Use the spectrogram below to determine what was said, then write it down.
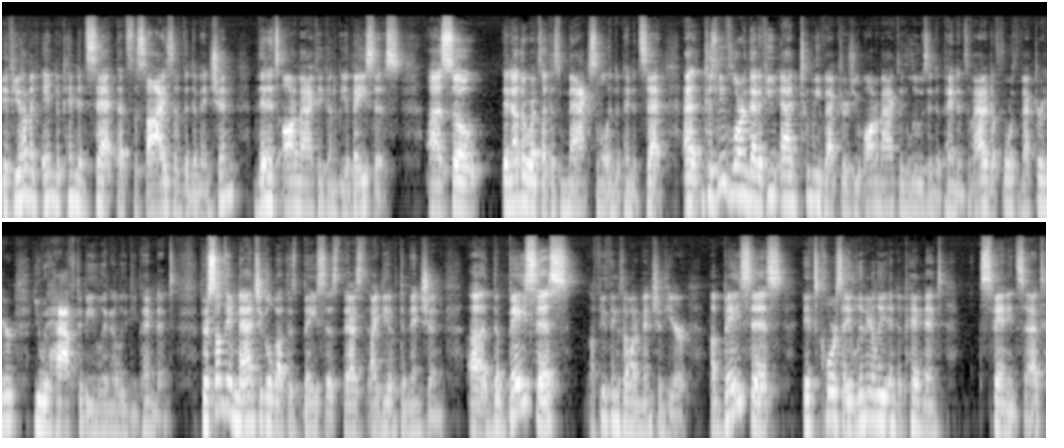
if you have an independent set that's the size of the dimension, then it's automatically going to be a basis. Uh, so in other words, like this maximal independent set. Because uh, we've learned that if you add too many vectors, you automatically lose independence. If I added a fourth vector here, you would have to be linearly dependent. There's something magical about this basis, this idea of dimension. Uh, the basis, a few things I want to mention here. A basis, it's, of course, a linearly independent spanning set.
